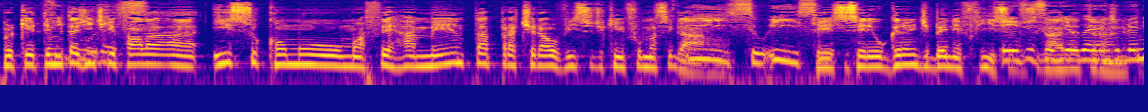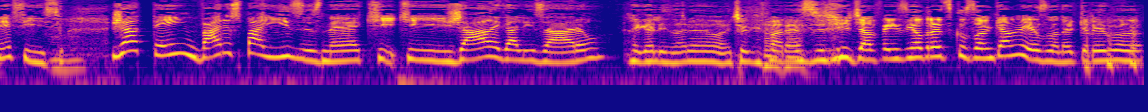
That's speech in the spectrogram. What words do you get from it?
porque tem muita gente que fala ah, isso como uma ferramenta para tirar o vício de quem fuma cigarro. Isso, isso. Que esse seria o grande benefício esse do cigarro seria o grande benefício. Uhum. Já tem vários países, né, que, que já legalizaram. Legalizaram é ótimo que parece. A gente já fez em outra discussão que é a mesma, né, querendo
